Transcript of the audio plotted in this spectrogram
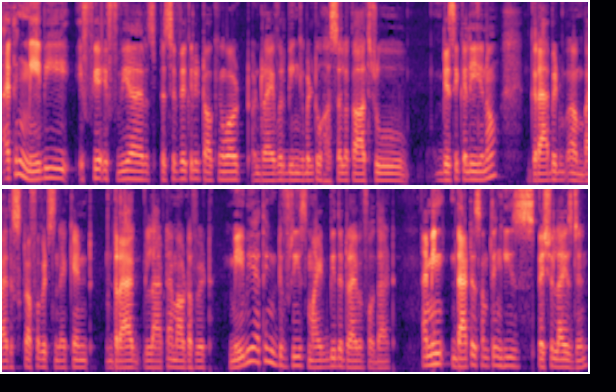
I think maybe if we if we are specifically talking about a driver being able to hustle a car through basically you know grab it um, by the scruff of its neck and drag lap time out of it, maybe I think De might be the driver for that. I mean that is something he's specialized in.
